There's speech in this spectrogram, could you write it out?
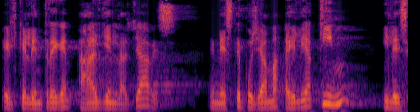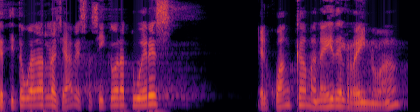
el que le entreguen a alguien las llaves. En este pues llama a Eliakim y le dice, a ti te voy a dar las llaves, así que ahora tú eres el Juan Camaney del reino, ¿ah?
